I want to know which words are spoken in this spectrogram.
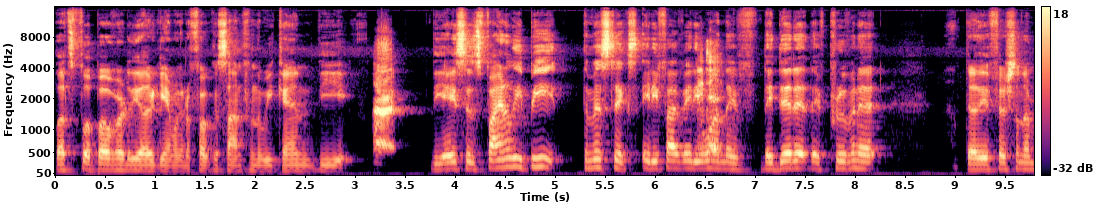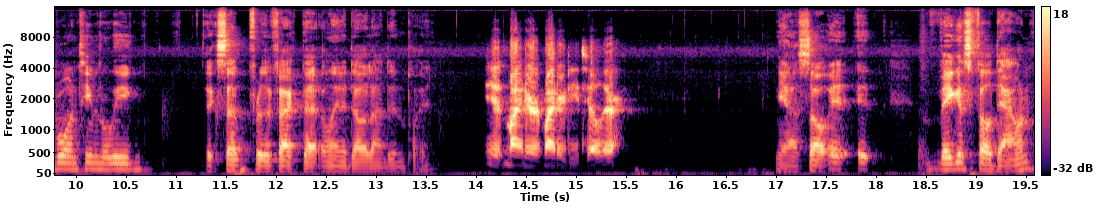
let's flip over to the other game we're going to focus on from the weekend. The All right. the Aces finally beat the Mystics 85-81. They've they did it. They've proven it. They're the official number one team in the league, except for the fact that Elena Delle Donne didn't play. Yeah, minor minor detail there. Yeah, so it, it Vegas fell down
